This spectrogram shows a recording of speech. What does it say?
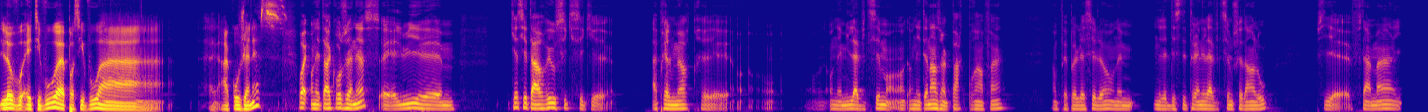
là. Vous, étiez-vous, euh, passiez-vous à, à cause jeunesse? Ouais, on était à cour jeunesse. Euh, lui, euh, qu'est-ce qui est arrivé aussi, c'est que après le meurtre, euh, on, on a mis la victime. On, on était dans un parc pour enfants. On pouvait pas le laisser là. On a, on a décidé de traîner la victime jusque dans l'eau. Puis euh, finalement, il-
